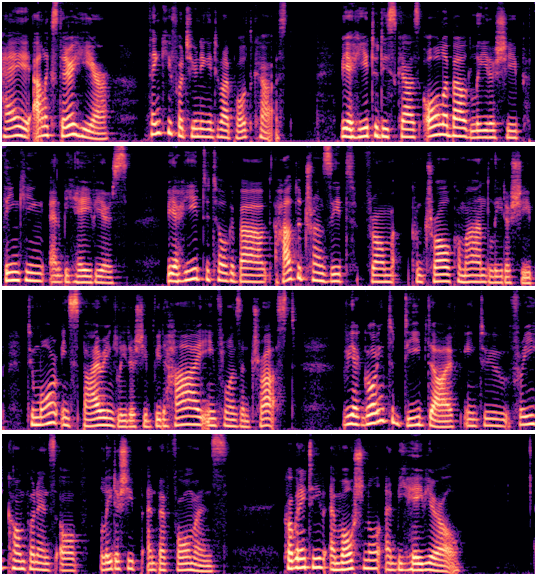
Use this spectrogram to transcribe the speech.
Hey, Alex Terry here. Thank you for tuning into my podcast. We are here to discuss all about leadership, thinking, and behaviors. We are here to talk about how to transit from control command leadership to more inspiring leadership with high influence and trust. We are going to deep dive into three components of leadership and performance cognitive, emotional, and behavioral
